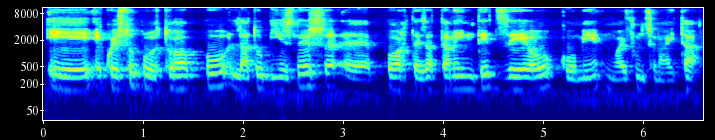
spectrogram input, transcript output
E, e, questo purtroppo lato business eh, porta esattamente zero come nuove funzionalità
